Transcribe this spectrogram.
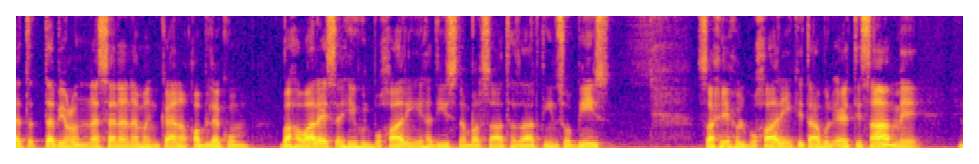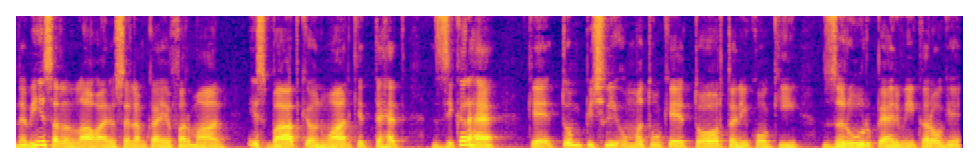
لتتبعن سنن من كان قبلكم۔ بحوالِ صحیح البخاری، حدیث نمبر سات ہزار تین سو بیس۔ صحیح البخاری، کتاب الاعتصام میں نبی صلی اللہ علیہ وسلم کا یہ فرمان اس باب کے عنوان کے تحت ذکر ہے کہ تم پچھلی امتوں کے طور طریقوں کی ضرور پیروی کرو گے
